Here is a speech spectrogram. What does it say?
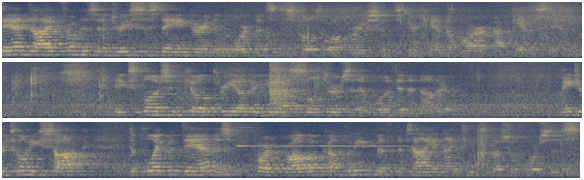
Dan died from his injuries sustained during an ordnance disposal operations near Kandahar, Afghanistan. The explosion killed three other U.S. soldiers and it wounded another. Major Tony Schock deployed with Dan as part of Bravo Company, 5th Battalion, 19th Special Forces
